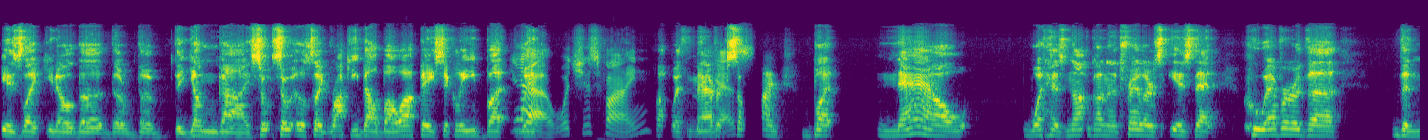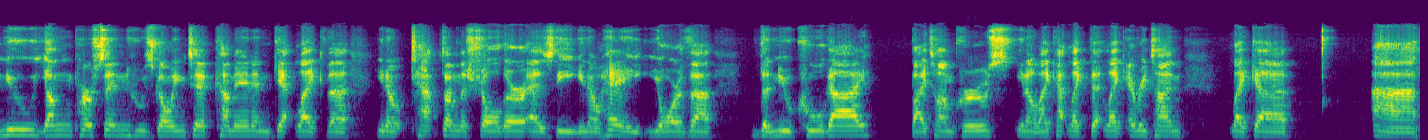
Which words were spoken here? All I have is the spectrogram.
is like you know the the the the young guy. So so it looks like Rocky Balboa basically, but with Yeah, which is fine. but with Maverick Yes. so fine. But now, what has not gone in the trailers is that whoever the the new young person who's going to come in and get like the you know tapped on the shoulder as the you know hey you're the the new cool guy by Tom Cruise you know like like that like every time like uh uh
